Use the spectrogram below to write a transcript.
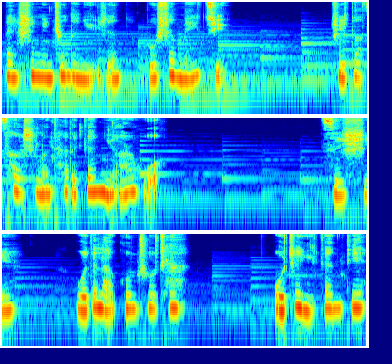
但生命中的女人不胜枚举，直到操上了他的干女儿我。此时，我的老公出差，我正与干爹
